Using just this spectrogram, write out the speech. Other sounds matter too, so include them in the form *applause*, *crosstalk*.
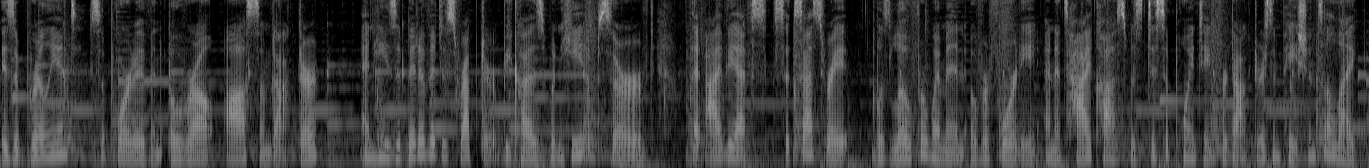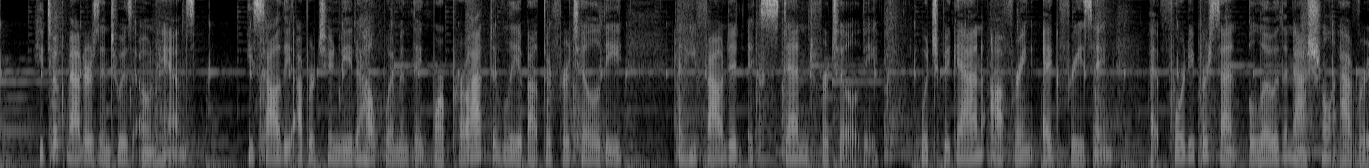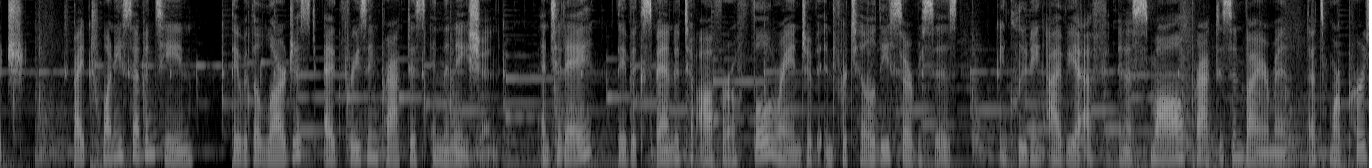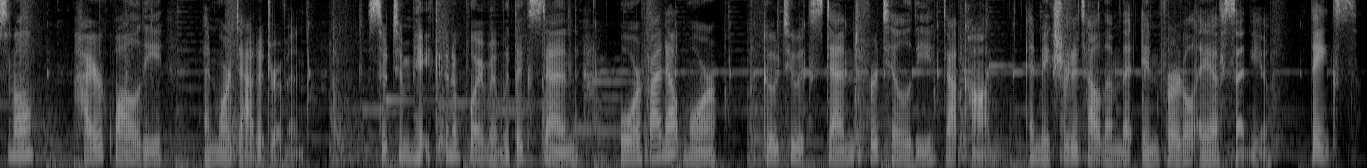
is a brilliant, supportive, and overall awesome doctor. And he's a bit of a disruptor because when he observed that IVF's success rate was low for women over 40 and its high cost was disappointing for doctors and patients alike, he took matters into his own hands. He saw the opportunity to help women think more proactively about their fertility, and he founded Extend Fertility, which began offering egg freezing at 40% below the national average. By 2017, they were the largest egg freezing practice in the nation. And today, they've expanded to offer a full range of infertility services, including IVF, in a small practice environment that's more personal, higher quality, and more data driven. So, to make an appointment with Extend or find out more, go to extendfertility.com and make sure to tell them that Infertile AF sent you. Thanks.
